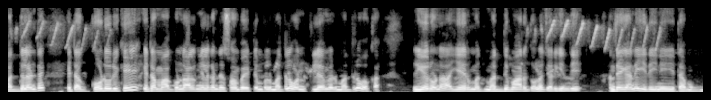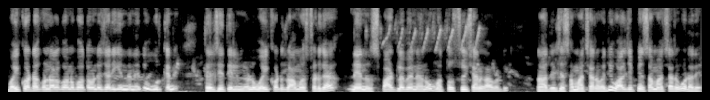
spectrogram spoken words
మధ్యలో అంటే ఇట కోడూరికి ఇట మా గుండాల నీలకంఠ స్వామి టెంపుల్ మధ్యలో వన్ కిలోమీటర్ మధ్యలో ఒక ఏరు ఉన్నది ఆ ఏరు మధ్య మధ్య మార్గంలో జరిగింది. అంతేగాని ఇది ఇట వైకోట గుండాల కొనబోతా ఉండే జరిగింది అనేది ఊరికనే తెలిసి తెలియని వాళ్ళు. వైకోట గ్రామస్తుడిగా నేను స్పాట్లో పోయినాను మొత్తం చూశాను కాబట్టి నాకు తెలిసే సమాచారం అది. వాళ్ళు చెప్పిన సమాచారం కూడా అదే.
